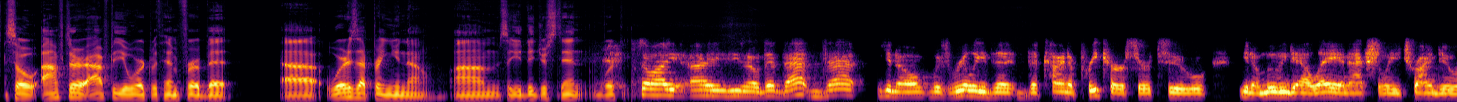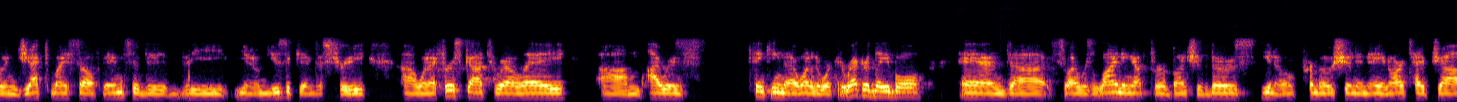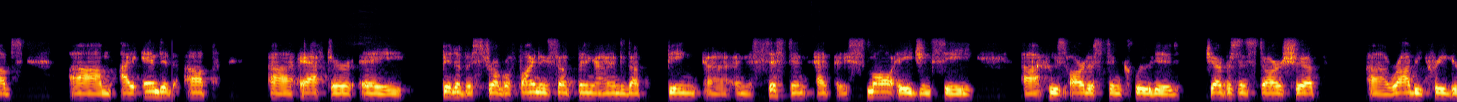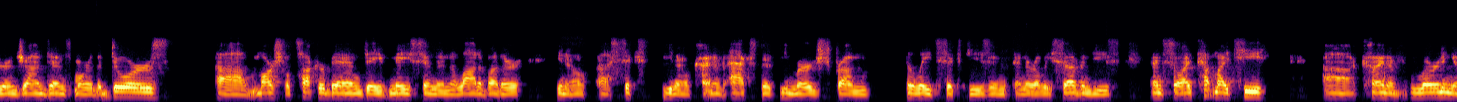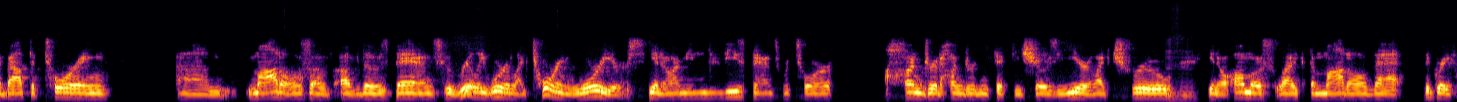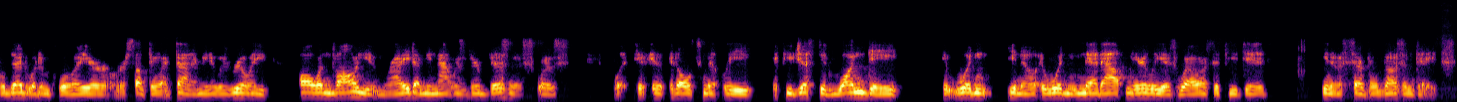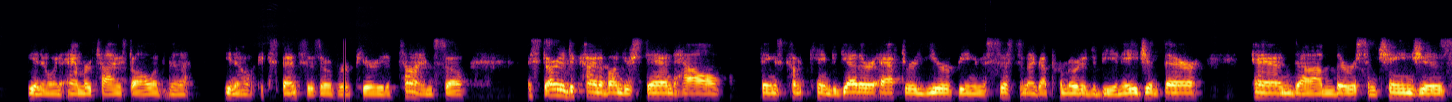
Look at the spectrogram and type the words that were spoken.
So after after you worked with him for a bit, uh, where does that bring you now? Um, so you did your stint working. So I, I, you know, that that that you know was really the the kind of precursor to you know moving to LA and actually trying to inject myself into the the you know music industry. Uh, when I first got to LA, um, I was thinking that I wanted to work at a record label. And uh, so I was lining up for a bunch of those, you know, promotion and A&R type jobs. Um, I ended up, uh, after a bit of a struggle finding something, I ended up being uh, an assistant at a small agency uh, whose artists included Jefferson Starship, uh, Robby Krieger and John Densmore of the Doors, uh, Marshall Tucker Band, Dave Mason, and a lot of other, you know, uh, six, you know, kind of acts that emerged from the late 60s and, and early 70s. And so I cut my teeth kind of learning about the touring um, models of, of those bands who really were like touring warriors. You know, I mean, these bands would tour 100, 150 shows a year, like true, mm-hmm. you know, almost like the model that the Grateful Dead would employ or, or something like that. I mean, it was really all in volume, right? I mean, that was their business was it, it ultimately, if you just did one date, it wouldn't, you know, it wouldn't net out nearly as well as if you did, you know, several dozen dates, you know, and amortized all of the, you know, expenses over a period of time. So I started to kind of understand how things come, came together. After a year of being an assistant, I got promoted to be an agent there. And um, there were some changes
